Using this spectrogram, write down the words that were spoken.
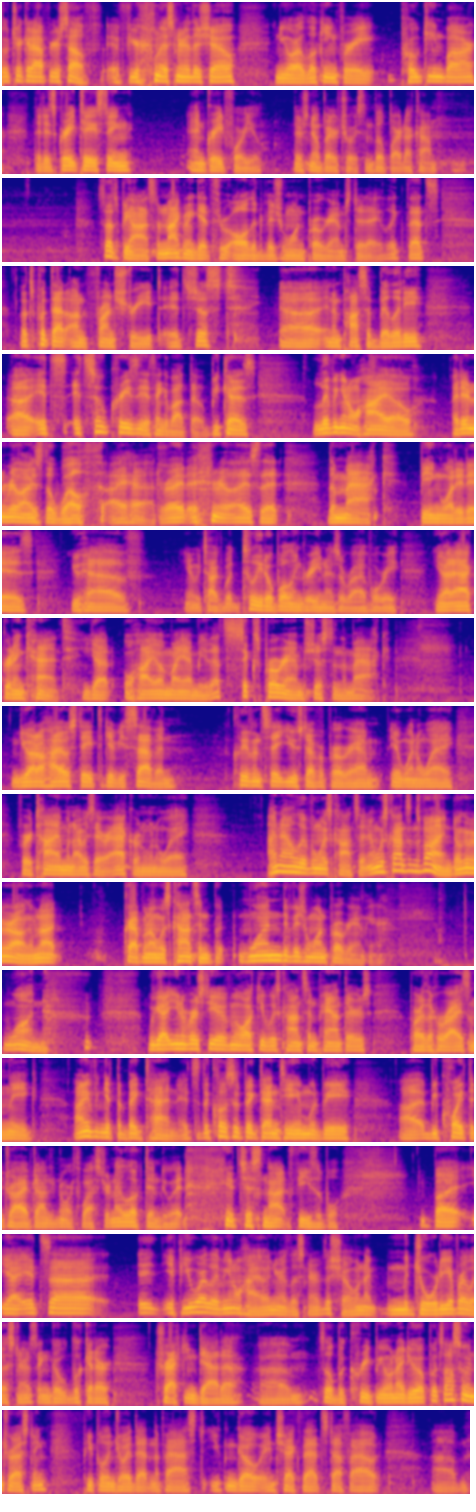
go check it out for yourself. If you're a listener to the show and you are looking for a protein bar that is great tasting and great for you, there's no better choice than builtbar.com. So let's be honest, I'm not going to get through all the Division 1 programs today. Like that's let's put that on front street. It's just uh, an impossibility. Uh, it's it's so crazy to think about though because living in Ohio, I didn't realize the wealth I had, right? I didn't realize that the MAC being what it is, you have you know, we talked about Toledo Bowling Green as a rivalry. You got Akron and Kent. You got Ohio and Miami. That's six programs just in the MAC. You got Ohio State to give you seven. Cleveland State used to have a program. It went away. For a time when I was there, Akron went away. I now live in Wisconsin, and Wisconsin's fine. Don't get me wrong. I'm not crapping on Wisconsin, but one Division One program here. One. we got University of Milwaukee, Wisconsin Panthers, part of the Horizon League. I don't even get the Big Ten. It's the closest Big Ten team would be. Uh, it'd be quite the drive down to Northwestern. I looked into it. it's just not feasible. But yeah, it's uh, it, if you are living in Ohio and you're a listener of the show, and a majority of our listeners, and go look at our tracking data. Um, it's a little bit creepy when I do it, but it's also interesting. People enjoyed that in the past. You can go and check that stuff out. Um,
